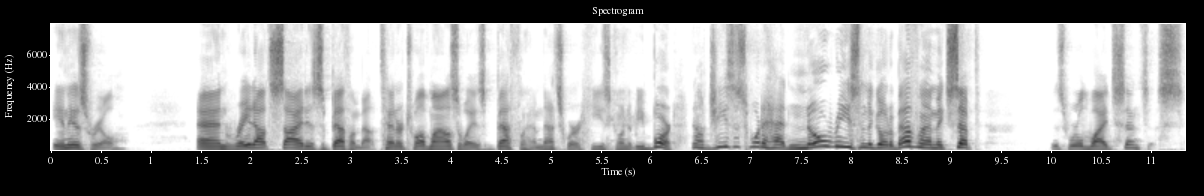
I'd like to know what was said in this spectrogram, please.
in Israel. And right outside is Bethlehem, about 10 or 12 miles away is Bethlehem. That's where he's going to be born. Now, Jesus would have had no reason to go to Bethlehem except this worldwide census.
